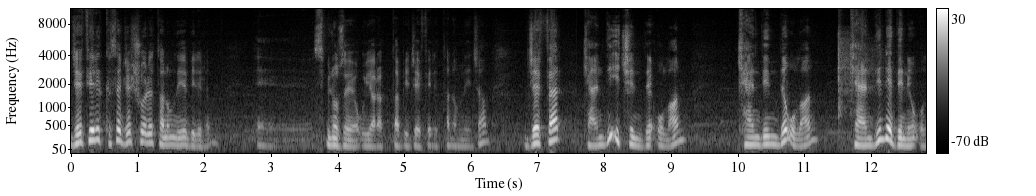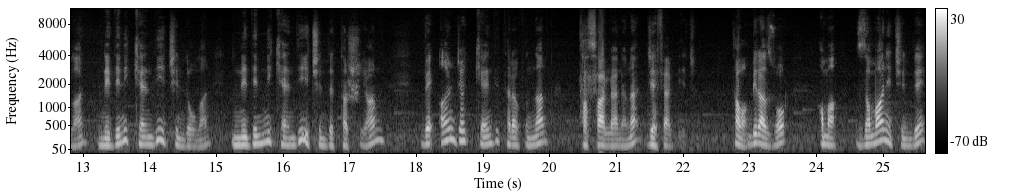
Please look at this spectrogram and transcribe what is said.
Cevheri kısaca şöyle tanımlayabilirim. E, Spinoza'ya uyarak tabii cevheri tanımlayacağım. Cevher kendi içinde olan, kendinde olan, kendi nedeni olan, nedeni kendi içinde olan, nedenini kendi içinde taşıyan ve ancak kendi tarafından tasarlanana cevher diyeceğim. Tamam biraz zor ama zaman içinde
